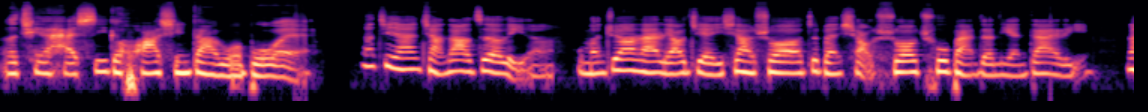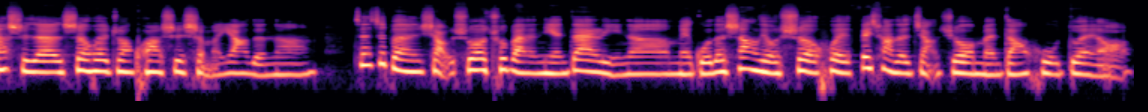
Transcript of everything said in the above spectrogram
而且还是一个花心大萝卜。诶那既然讲到这里了，我们就要来了解一下，说这本小说出版的年代里，那时的社会状况是什么样的呢？在这本小说出版的年代里呢，美国的上流社会非常的讲究门当户对哦。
